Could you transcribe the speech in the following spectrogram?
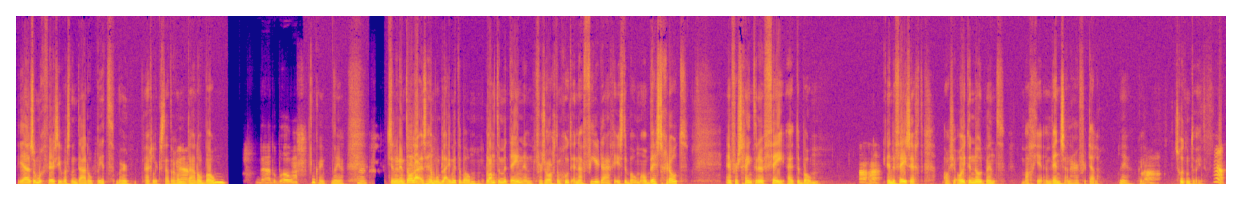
Ja, in sommige versie was het een dadelpit, maar eigenlijk staat er gewoon Ja. een dadelboom. Dadelboom. Oké, nou ja. Ja. Cenerentola is helemaal blij met de boom, plant hem meteen en verzorgt hem goed. En na vier dagen is de boom al best groot en verschijnt er een vee uit de boom. Aha. En de vee zegt, als je ooit in nood bent, mag je een wens aan haar vertellen. Nou ja, Ah. is goed om te weten. Ja.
